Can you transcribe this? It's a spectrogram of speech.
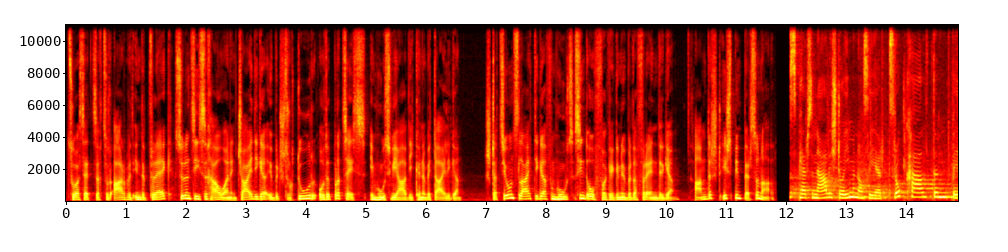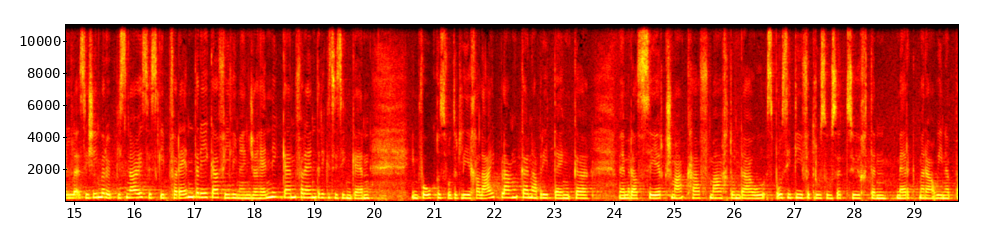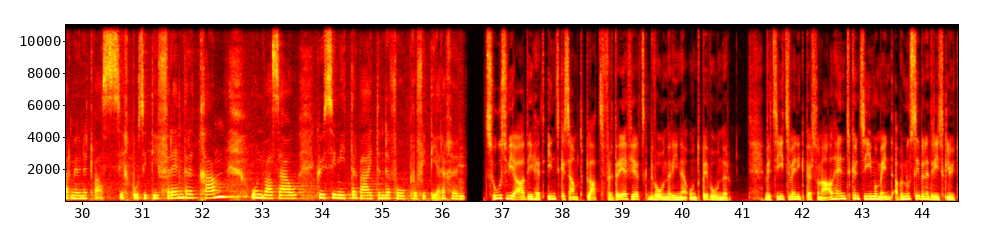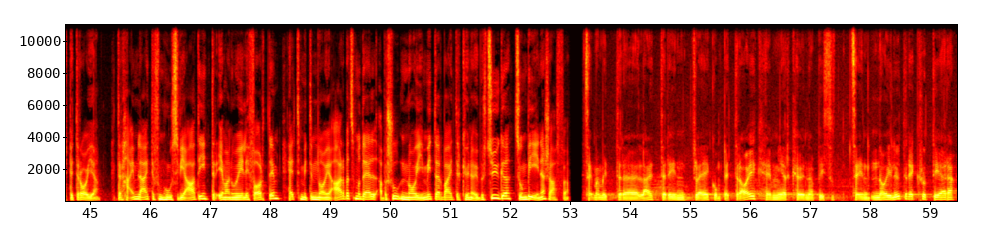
Zusätzlich zur Arbeit in der Pflege sollen sie sich auch an Entscheidungen über die Struktur oder Prozess im Haus Viadi können beteiligen. Stationsleitungen vom Haus sind offen gegenüber den Veränderungen. Anders ist es beim Personal. Das Personal ist hier immer noch sehr zurückhaltend, weil es ist immer etwas Neues, es gibt Veränderungen. Viele Menschen haben nicht gerne Veränderungen, sie sind gerne im Fokus der gleichen Leitplanken. Aber ich denke, wenn man das sehr geschmackhaft macht und auch das Positive daraus herauszieht, dann merkt man auch in ein paar Monaten, was sich positiv verändern kann und was auch gewisse Mitarbeitende davon profitieren können. Das Haus Viadi hat insgesamt Platz für 43 Bewohnerinnen und Bewohner. Weil sie zu wenig Personal haben, können sie im Moment aber nur 37 Leute betreuen. Der Heimleiter vom Haus Viadi, der Emanuele Forte, hat mit dem neuen Arbeitsmodell aber schon neue Mitarbeiter können überzeugen, um bei ihnen zu arbeiten. Zusammen mit der Leiterin Pflege und Betreuung haben wir können bis zu zehn neue Leute rekrutieren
